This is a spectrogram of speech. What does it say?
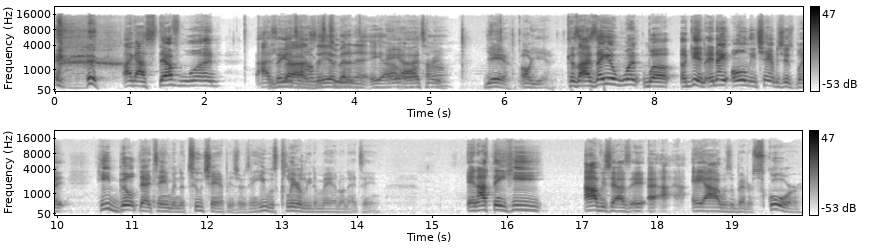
I got Steph one, Isiah got Thomas Isiah two, better than AI all three. time? Yeah, oh yeah. Cause Isiah won. Well, again, it ain't only championships, but he built that team into two championships, and he was clearly the man on that team. And I think he, obviously, Isiah, I- I- AI was a better scorer,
